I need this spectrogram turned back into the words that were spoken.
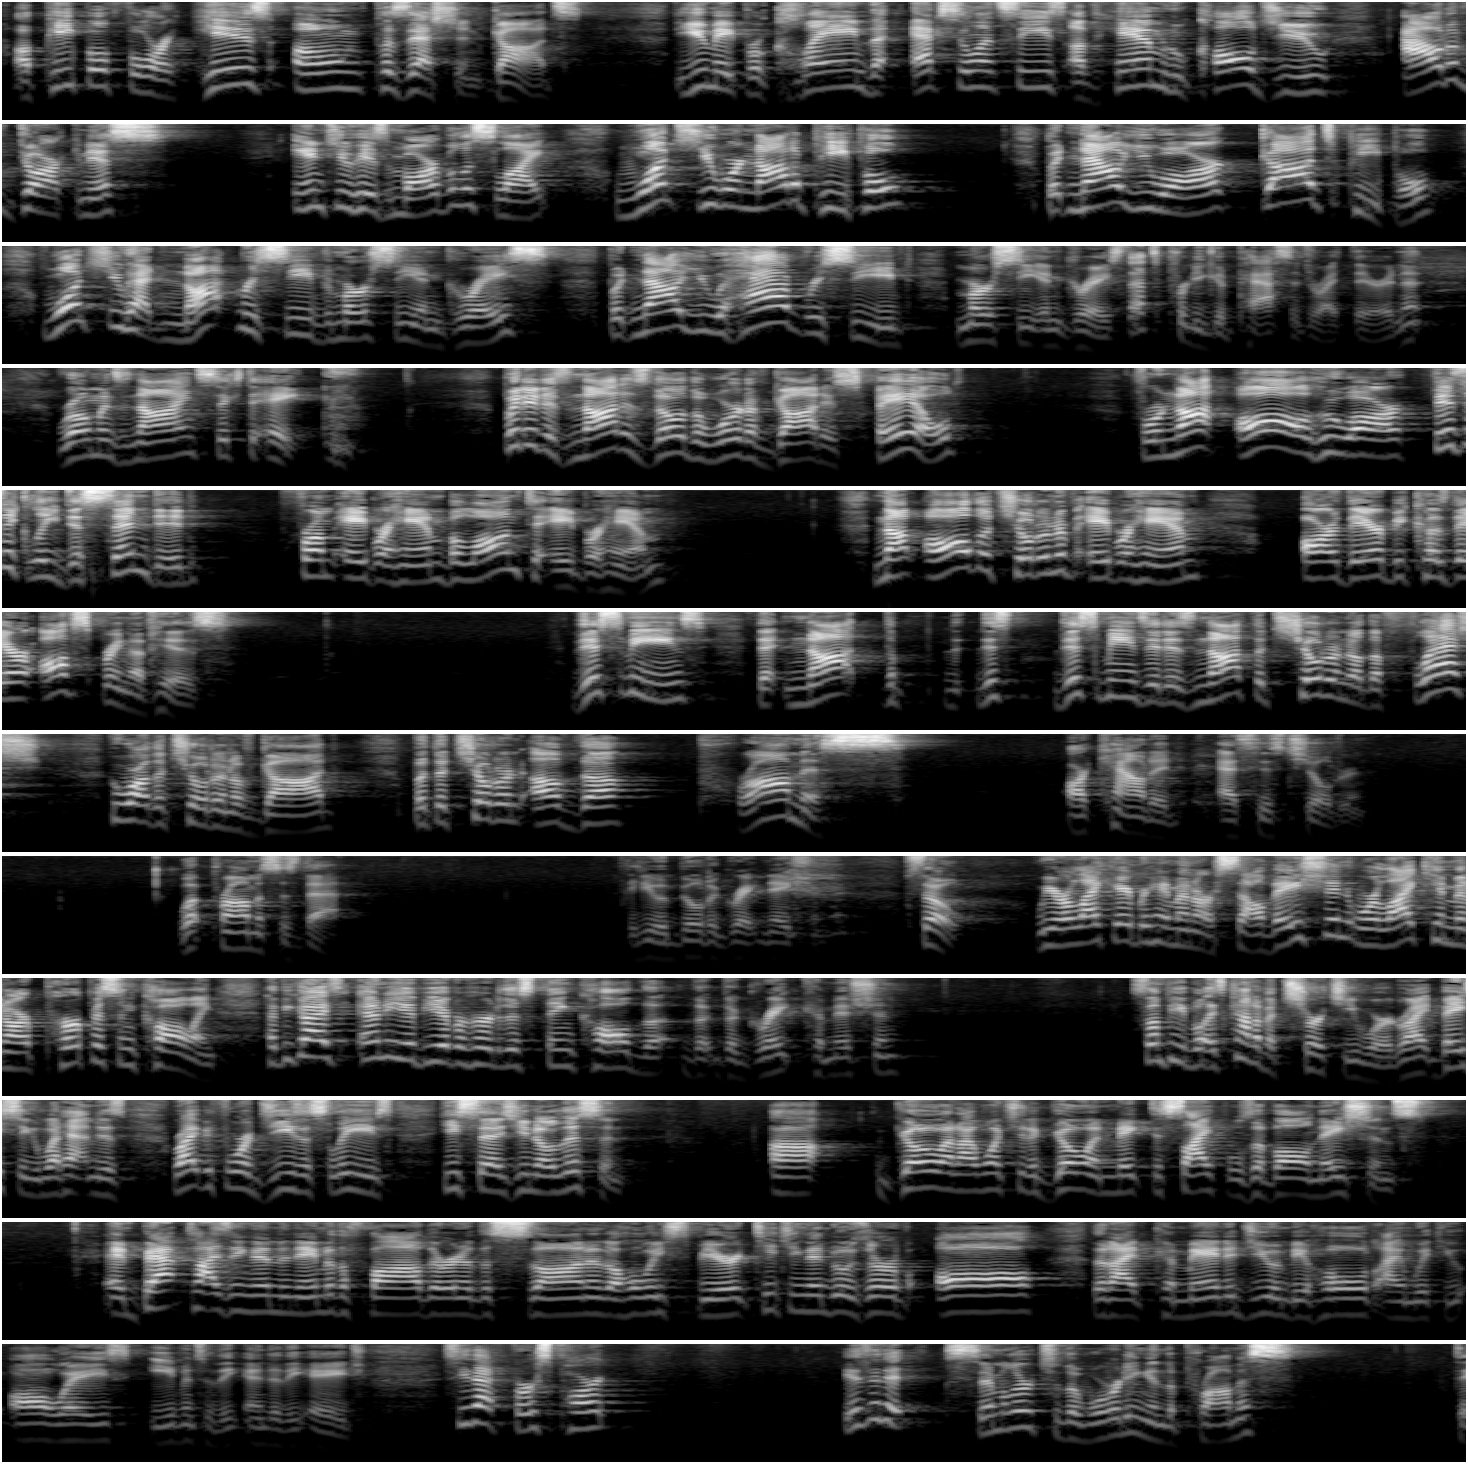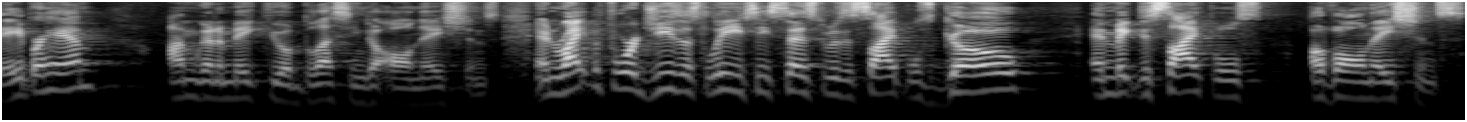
a people for his own possession, God's. You may proclaim the excellencies of him who called you out of darkness into his marvelous light. Once you were not a people, but now you are God's people. Once you had not received mercy and grace, but now you have received mercy and grace. That's a pretty good passage right there, isn't it? Romans 9, 6 to 8. but it is not as though the word of God has failed, for not all who are physically descended from Abraham belong to Abraham. Not all the children of Abraham are there because they are offspring of his. This means that not the, this, this means it is not the children of the flesh who are the children of God, but the children of the promise are counted as his children. What promise is that? That he would build a great nation. So, we are like Abraham in our salvation. We're like him in our purpose and calling. Have you guys, any of you ever heard of this thing called the, the, the Great Commission? Some people, it's kind of a churchy word, right? Basically, what happened is right before Jesus leaves, he says, You know, listen, uh, go and I want you to go and make disciples of all nations. And baptizing them in the name of the Father and of the Son and the Holy Spirit, teaching them to observe all that I've commanded you, and behold, I am with you always, even to the end of the age. See that first part? Isn't it similar to the wording in the promise to Abraham? I'm going to make you a blessing to all nations. And right before Jesus leaves, he says to his disciples, Go and make disciples of all nations.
